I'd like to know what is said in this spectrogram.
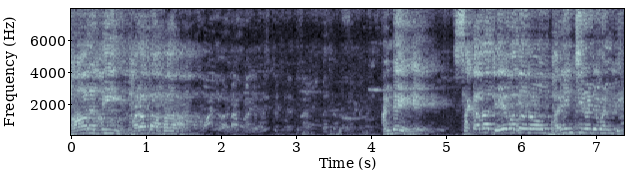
భారతి భరత. అంటే సకల దేవతలను భరించినటువంటి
